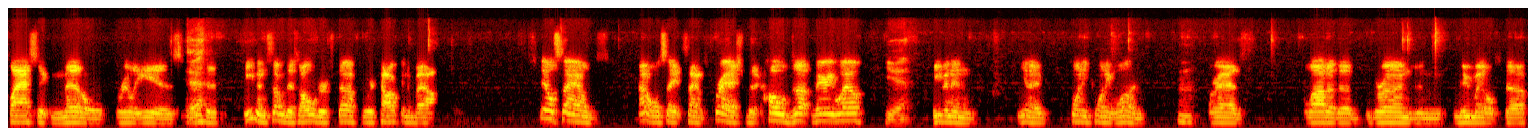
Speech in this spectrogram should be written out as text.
classic metal really is. Yeah. Because even some of this older stuff we're talking about still sounds. I don't want to say it sounds fresh, but it holds up very well. Yeah. Even in, you know, 2021. Hmm. Whereas a lot of the grunge and new metal stuff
